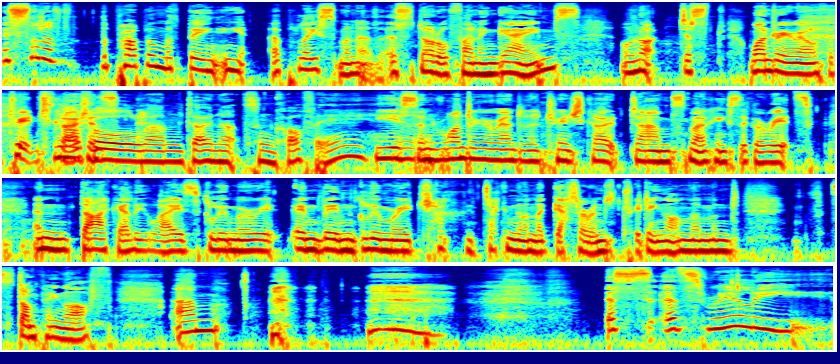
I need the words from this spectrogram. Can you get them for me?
it's sort of the problem with being a policeman. It's, it's not all fun and games, or not just wandering around with a trench coat. Not all um, donuts and coffee. Yes, and wandering around in a trench coat, um, smoking cigarettes in dark alleyways, gloomery, and then gloomery chuck, chucking them in the gutter and treading on them and stomping off. Um, it's it's really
